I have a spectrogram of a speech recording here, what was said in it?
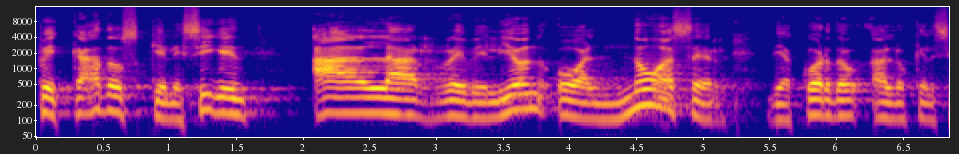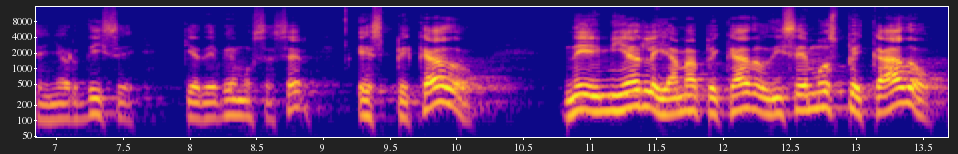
pecados que le siguen a la rebelión o al no hacer de acuerdo a lo que el Señor dice que debemos hacer. Es pecado. Nehemías le llama pecado, dice hemos pecado.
